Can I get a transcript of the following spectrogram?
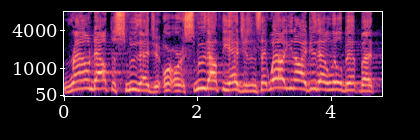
round out the smooth edges or, or smooth out the edges and say, well, you know, I do that a little bit, but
